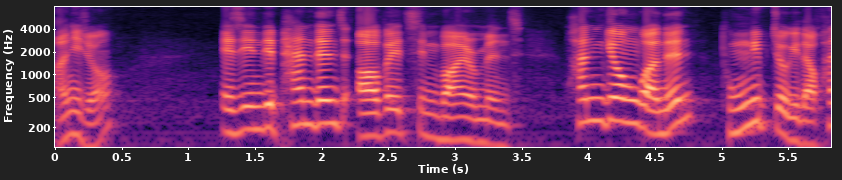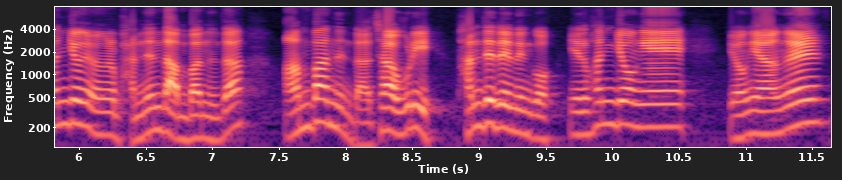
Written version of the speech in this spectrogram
아니죠. is independent of its environment 환경과는 독립적이다. 환경 영향을 받는다 안 받는다? 안 받는다. 자, 우리 반대되는 거. 얘는 환경의 영향을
